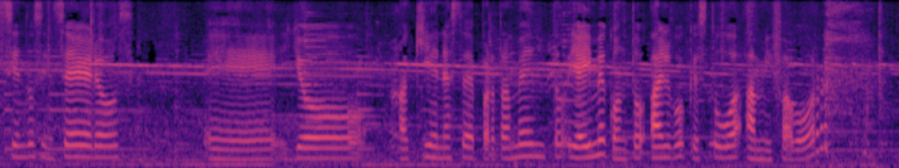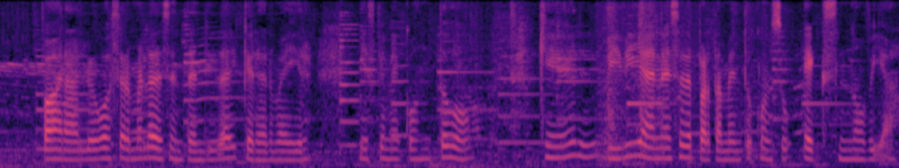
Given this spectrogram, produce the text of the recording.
siendo sinceros, eh, yo aquí en este departamento, y ahí me contó algo que estuvo a mi favor para luego hacerme la desentendida y quererme ir. Y es que me contó que él vivía en ese departamento con su exnovia.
